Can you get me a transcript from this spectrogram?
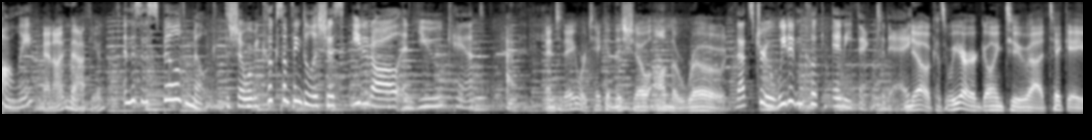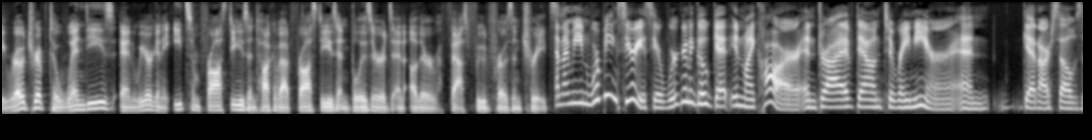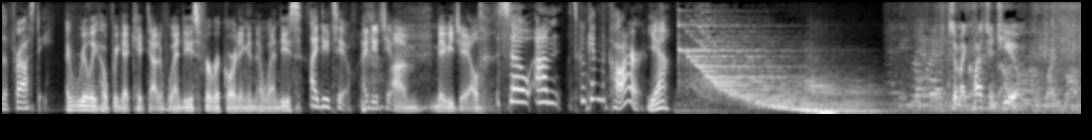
Molly, And I'm Matthew. and this is Spilled Milk, the show where we cook something delicious, eat it all, and you can't have any. And today we're taking this show on the road. That's true. We didn't cook anything today. No, because we are going to uh, take a road trip to Wendy's and we are going to eat some Frosties and talk about Frosties and Blizzards and other fast food frozen treats. And I mean, we're being serious here. We're going to go get in my car and drive down to Rainier and get ourselves a Frosty. I really hope we get kicked out of Wendy's for recording in the Wendy's. I do too. I do too. Um, maybe jailed. so, um, let's go get in the car. Yeah. So my question to you,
